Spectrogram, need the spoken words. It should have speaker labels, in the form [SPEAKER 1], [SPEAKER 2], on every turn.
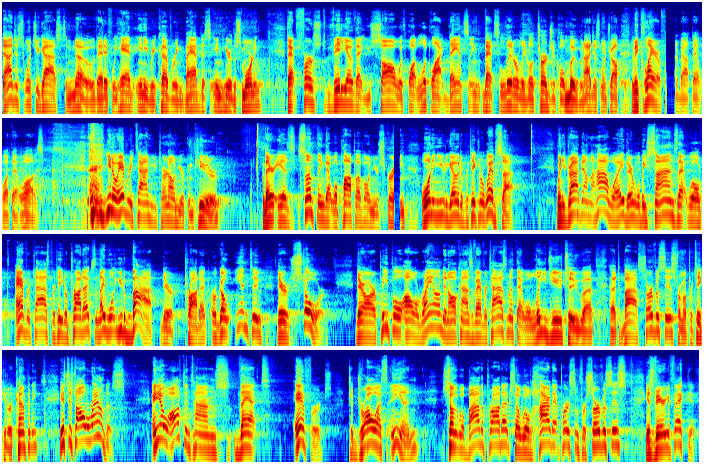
[SPEAKER 1] Now, I just want you guys to know that if we have any recovering Baptists in here this morning, that first video that you saw with what looked like dancing, that's literally liturgical movement. I just want y'all to be clarified about that, what that was. you know, every time you turn on your computer, there is something that will pop up on your screen wanting you to go to a particular website. When you drive down the highway, there will be signs that will advertise particular products and they want you to buy their product or go into their store. There are people all around in all kinds of advertisement that will lead you to, uh, uh, to buy services from a particular company. It's just all around us. And you know, oftentimes that effort to draw us in so that we'll buy the product, so we'll hire that person for services, is very effective.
